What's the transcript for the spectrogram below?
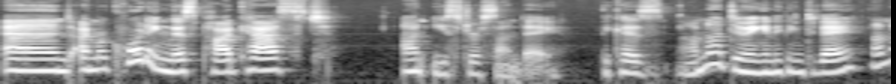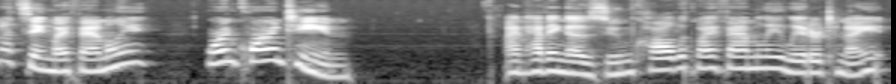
and I'm recording this podcast on Easter Sunday because I'm not doing anything today. I'm not seeing my family. We're in quarantine. I'm having a Zoom call with my family later tonight.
